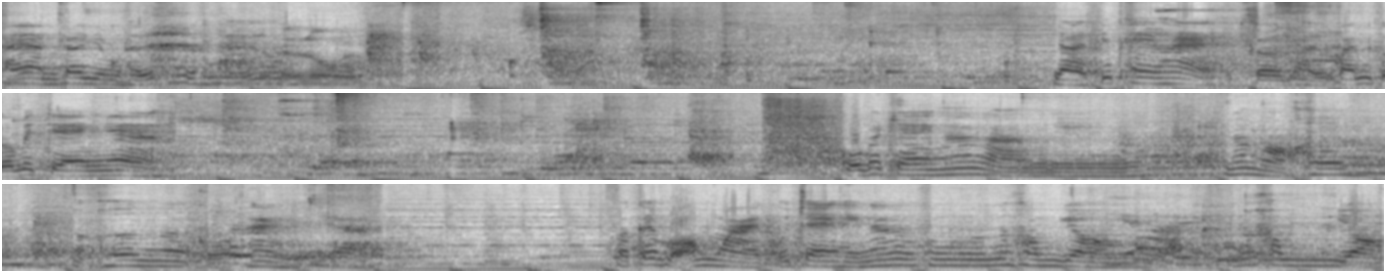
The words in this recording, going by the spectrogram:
Hải Anh có dùng thử thử luôn. Thử luôn. Rồi tiếp theo ha, cô thử bánh của bé Trang nha. Của bé Trang á là nó ngọt hơn, ngọt hơn của Hằng. Dạ. và cái vỏ ngoài của trang thì nó không nó không giòn nó không giòn.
